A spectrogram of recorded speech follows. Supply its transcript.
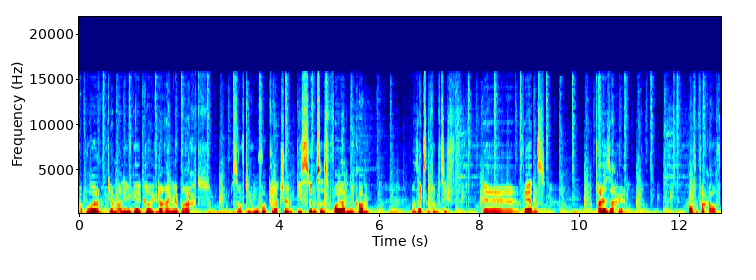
Obwohl, die haben alle ihr Geld, glaube ich, wieder reingebracht. Bis auf die UFO-Klatsche. Die Sims ist voll angekommen. 56 äh, Fans. Tolle Sache. Haufen verkauft.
